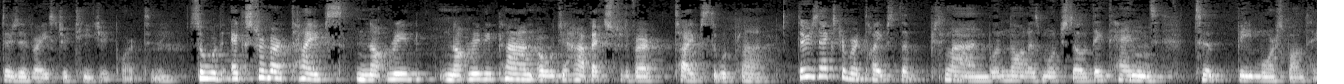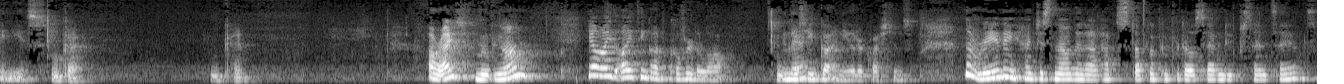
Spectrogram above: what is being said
There's a very strategic part to me. So would extrovert types not really not really plan, or would you have extrovert types that would plan? There's extrovert types that plan, but not as much so. They tend Mm. to be more spontaneous. Okay. Okay. All right, moving on. Yeah, I, I think I've covered a lot. Unless you've got any other questions. Not really. I just know that I'll have to stop looking for those 70% sales.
